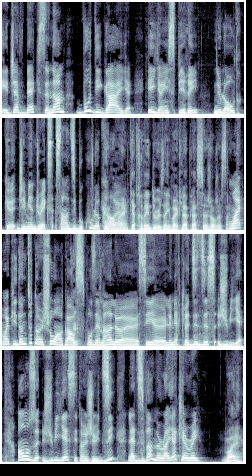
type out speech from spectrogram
et Jeff Beck se nomme Buddy Guy et il a inspiré nul autre que Jimi Hendrix. Ça en dit beaucoup là pour Quand euh, même, 82 ans, il va être là à place Georges V. Ouais, ouais, puis il donne tout un show encore supposément là, euh, c'est euh, le mercredi 10 juillet. 11 juillet, c'est un jeudi, la diva Mariah Carey. Ouais.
